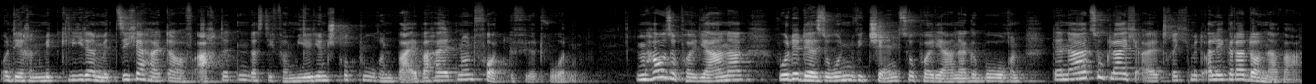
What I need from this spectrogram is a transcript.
und deren Mitglieder mit Sicherheit darauf achteten, dass die Familienstrukturen beibehalten und fortgeführt wurden. Im Hause Pogliana wurde der Sohn Vincenzo Pogliana geboren, der nahezu gleichaltrig mit Allegra Donna war.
